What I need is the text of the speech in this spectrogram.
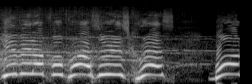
Give it up for Pastor Chris More.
